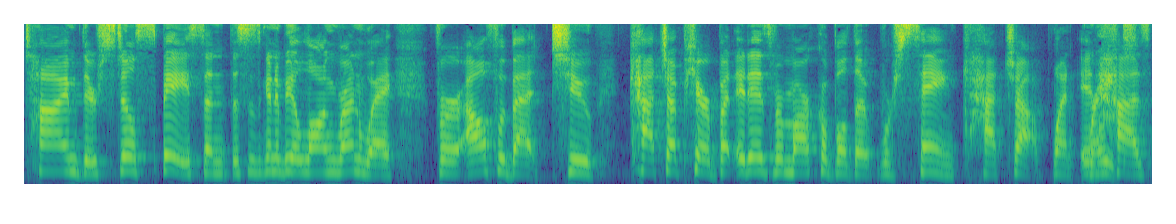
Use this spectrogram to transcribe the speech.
time, there's still space, and this is going to be a long runway for Alphabet to catch up here. But it is remarkable that we're saying catch up when it right. has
